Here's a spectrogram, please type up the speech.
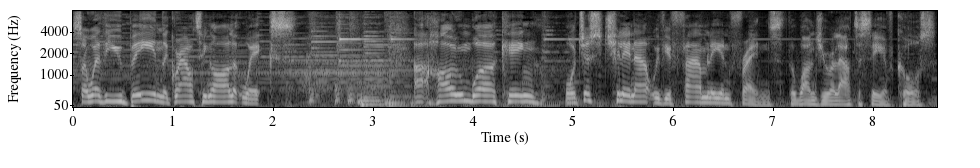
So, whether you be in the grouting aisle at Wickes, at home working, or just chilling out with your family and friends, the ones you're allowed to see, of course,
